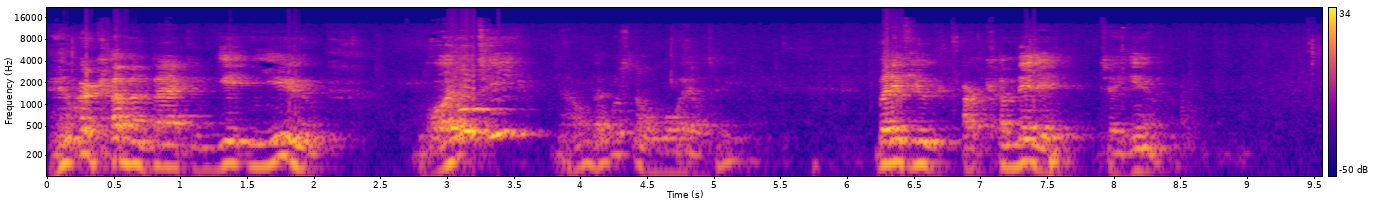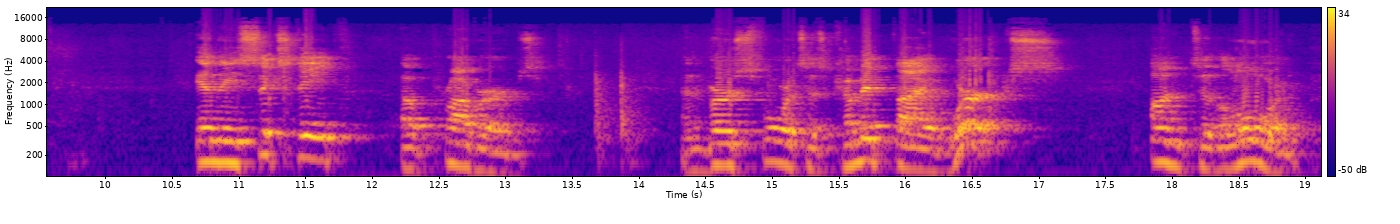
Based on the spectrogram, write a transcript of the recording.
and we're coming back and getting you. Loyalty? No, there was no loyalty. But if you are committed to Him. In the 16th of Proverbs, and verse 4, it says, Commit thy works unto the Lord,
